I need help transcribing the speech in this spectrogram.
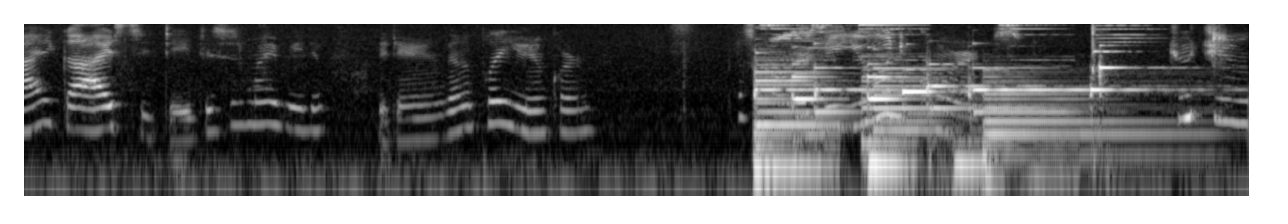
Hi guys, today this is my video. Today I'm gonna play unicorn. Let's the unicorns. Choo choo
